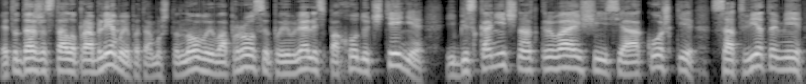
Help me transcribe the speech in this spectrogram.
Это даже стало проблемой, потому что новые вопросы появлялись по ходу чтения, и бесконечно открывающиеся окошки с ответами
